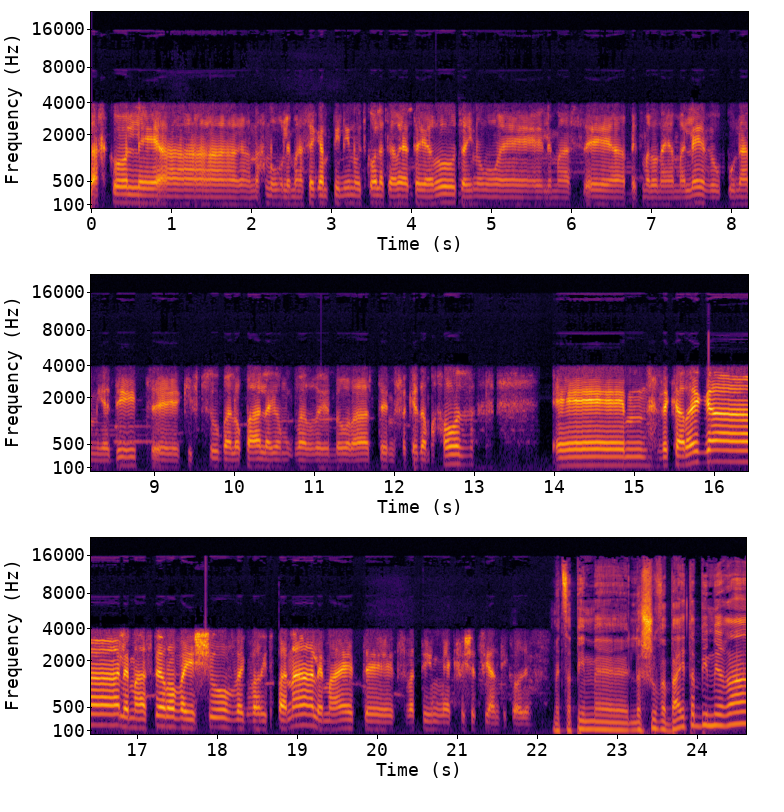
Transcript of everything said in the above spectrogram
סך הכל אה, אנחנו למעשה גם פינינו את כל אתרי התיירות, היינו אה, למעשה, הבית מלון היה מלא והוא פונה מיידית, אה, קפצו בה, לא פעל היום כבר בהוראת מפקד המחוז. וכרגע למעשה רוב היישוב כבר התפנה, למעט צוותים כפי שציינתי קודם. מצפים לשוב הביתה במהרה,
